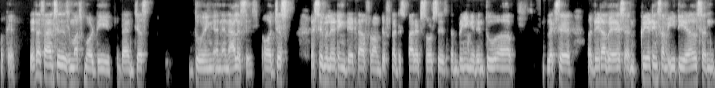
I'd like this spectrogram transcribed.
Okay data science is much more deep than just doing an analysis or just assimilating data from different disparate sources and bringing it into a, let's say a database and creating some ETLs and,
